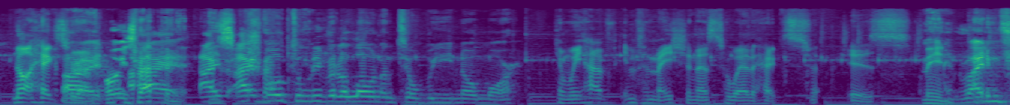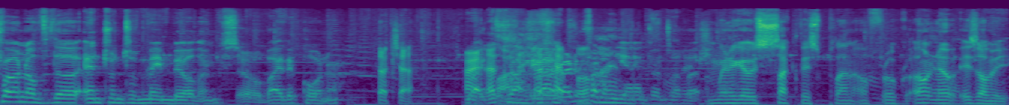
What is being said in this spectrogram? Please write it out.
yeah. Not hex All room. right. Oh, he's trapping I, it. I, He's I trapping vote to leave it alone until we know more. Can we have information as to where the hex is? I mean, Right in front of the entrance of main building, so by the corner. Gotcha. All right, that's, right, that's right in helpful. front of the entrance of it. I'm gonna go suck this plant off real quick. Oh no, it's on me.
